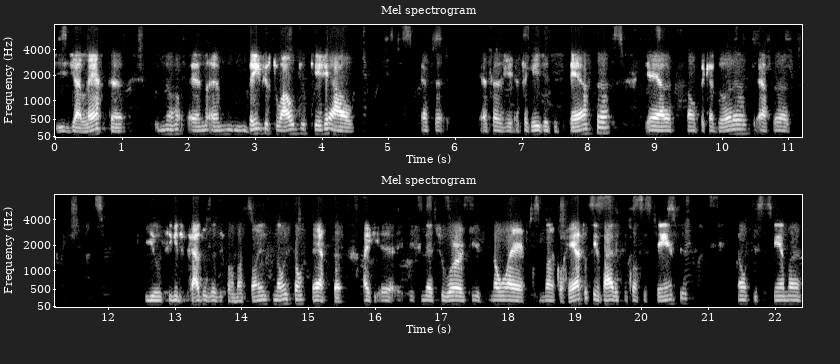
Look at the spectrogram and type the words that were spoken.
de, de alerta não, é, é, bem virtual do que real. Essa, essa, essa rede é dispersa, elas são pecadoras, essas, e o significado das informações não estão certas. É, esse network não é, não é correto, tem várias inconsistências, é um sistema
